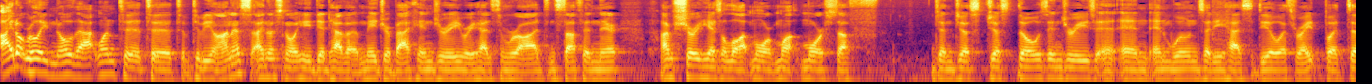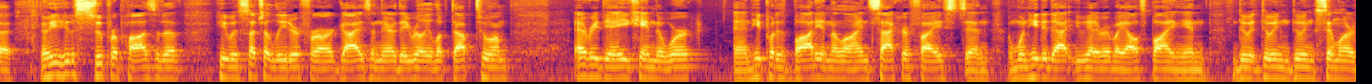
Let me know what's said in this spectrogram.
I don't really know that one to, to, to, to be honest. I just know he did have a major back injury where he had some rods and stuff in there. I'm sure he has a lot more more stuff than just just those injuries and, and, and, wounds that he has to deal with, right? But uh, you know, he, he, was super positive. He was such a leader for our guys in there. They really looked up to him. Every day he came to work and he put his body in the line, sacrificed, and, and when he did that, you had everybody else buying in, do doing doing similar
